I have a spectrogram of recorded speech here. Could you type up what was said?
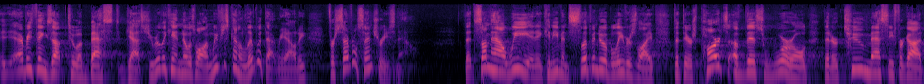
Everything's up to a best guess. You really can't know his wall. And we've just kind of lived with that reality for several centuries now. That somehow we, and it can even slip into a believer's life, that there's parts of this world that are too messy for God.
